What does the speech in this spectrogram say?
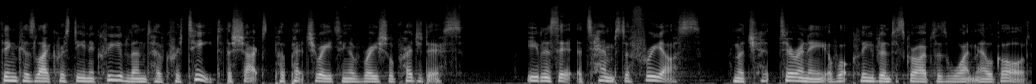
Thinkers like Christena Cleveland have critiqued the shack's perpetuating of racial prejudice, even as it attempts to free us from the tyranny of what Cleveland describes as white male God.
